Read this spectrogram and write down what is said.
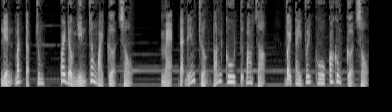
liền mất tập trung, quay đầu nhìn ra ngoài cửa sổ. Mẹ đã đến trường đón cô từ bao giờ, vậy tay với cô qua khung cửa sổ.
